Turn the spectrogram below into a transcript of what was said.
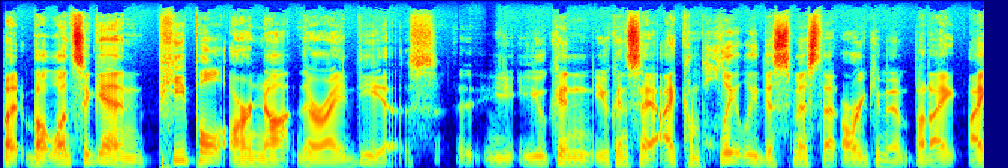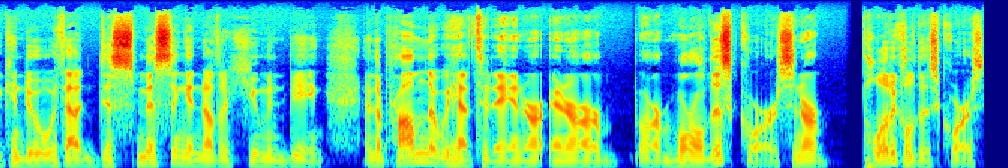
but but once again people are not their ideas uh, you, you, can you can say i completely dismiss that argument but I, I can do it without dismissing another human being and the problem that we have today in our in our, our moral discourse in our political discourse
